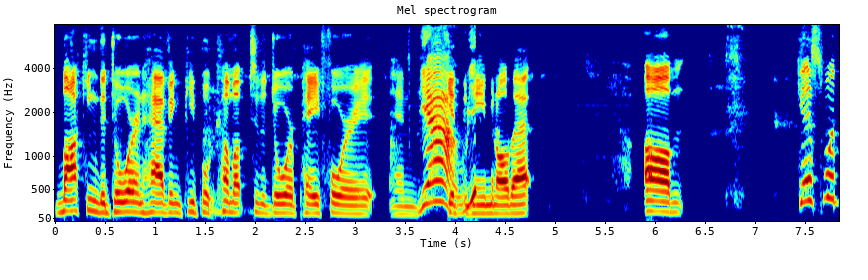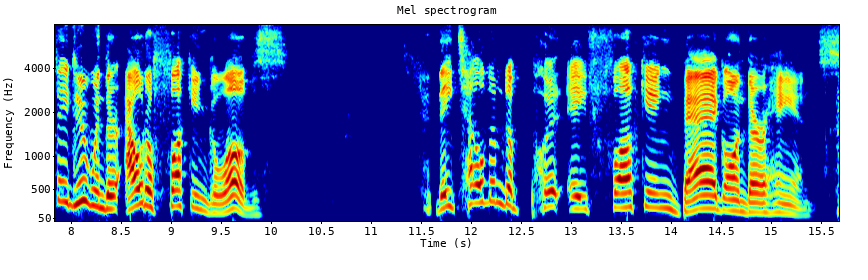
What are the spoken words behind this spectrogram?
locking the door and having people come up to the door, pay for it and Yeah, get the re- game and all that. Um guess what they do when they're out of fucking gloves? They tell them to put a fucking bag on their hands.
